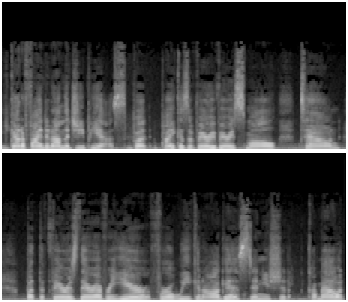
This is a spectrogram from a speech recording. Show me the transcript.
you got to find it on the GPS, but Pike is a very, very small town. But the fair is there every year for a week in August, and you should come out.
